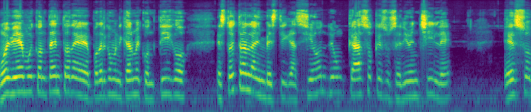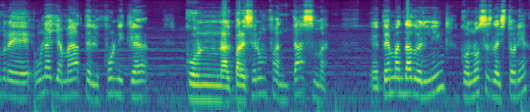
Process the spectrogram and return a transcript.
Muy bien, muy contento de poder comunicarme contigo. Estoy tras la investigación de un caso que sucedió en Chile. Es sobre una llamada telefónica con, al parecer, un fantasma. Eh, te he mandado el link. ¿Conoces la historia?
